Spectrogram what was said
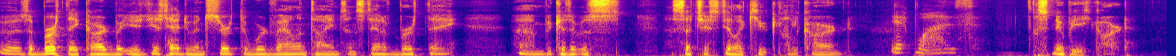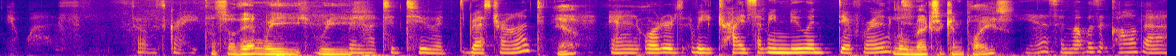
it was a birthday card, but you just had to insert the word Valentine's instead of birthday um, because it was such a still a cute little card, It was. Snoopy card. It was. So it was great. And so then we we Went out to, to a restaurant yeah and ordered, we tried something new and different. a little Mexican place, Yes, and what was it called? Uh,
